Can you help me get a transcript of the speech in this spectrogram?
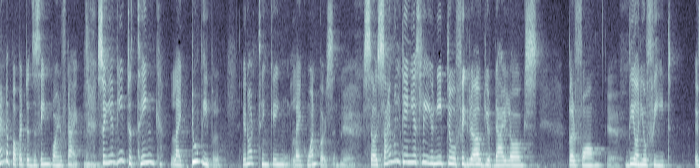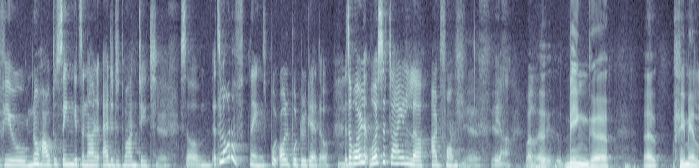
and a puppet at the same point of time so you need to think like two people you're not thinking like one person Yes. so simultaneously you need to figure out your dialogues perform Yes. be on your feet if you know how to sing it's an added advantage Yes. so it's a lot of things put, all put together. It's a ver- versatile uh, art form. Yes, yes. Yeah. Well, uh, being uh, a female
